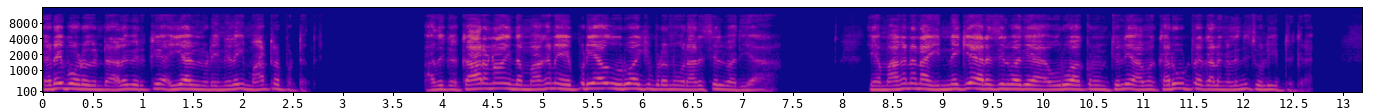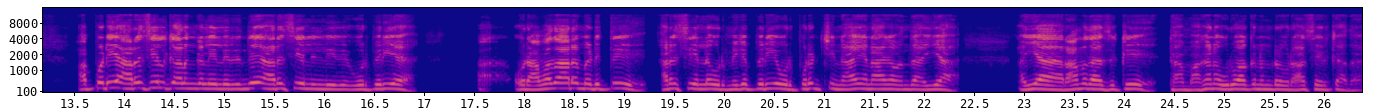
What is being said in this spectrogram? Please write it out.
எடை போடுகின்ற அளவிற்கு ஐயாவினுடைய நிலை மாற்றப்பட்டது. அதுக்கு காரணம் இந்த மகனை எப்படியாவது உருவாக்கிவிடணும் ஒரு அரசியல்வாதியா. என் மகனை நான் இன்னைக்கே அரசியல்வாதியா உருவாக்கணும்னு சொல்லி அவன் கருவுற்ற காலங்கள்லேருந்து சொல்லிக்கிட்டு இருக்கிறேன். அப்படியே அரசியல் காலங்களிலிருந்தே அரசியலில் ஒரு பெரிய ஒரு அவதாரம் எடுத்து அரசியலில் ஒரு மிகப்பெரிய ஒரு புரட்சி நாயனாக வந்த ஐயா ஐயா ராமதாஸுக்கு தான் மகனை உருவாக்கணும்ன்ற ஒரு ஆசை இருக்காதா?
